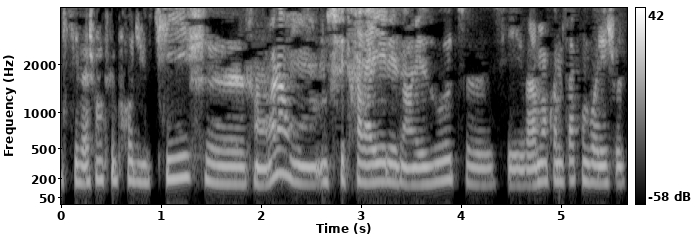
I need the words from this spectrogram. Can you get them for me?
C'est vachement plus productif. Enfin voilà, on, on, se fait travailler les uns les autres. c'est vraiment comme ça qu'on voit les choses.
